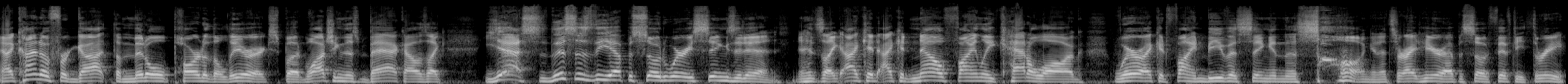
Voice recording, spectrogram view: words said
And I kind of forgot the middle part of the lyrics, but watching this back, I was like, yes, this is the episode where he sings it in. And it's like I could I could now finally catalog where I could find Beavis singing this song, and it's right here, episode 53.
